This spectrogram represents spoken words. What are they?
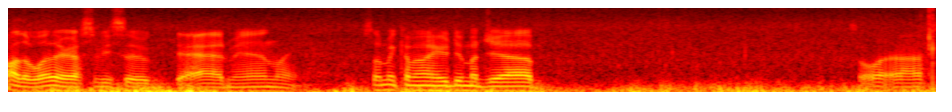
Why the weather has to be so bad, man. Like, somebody come out here do my job. That's all I ask.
